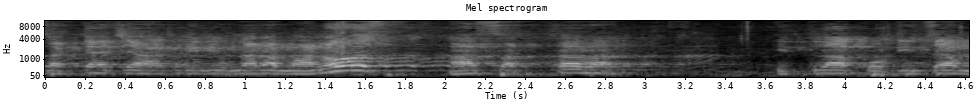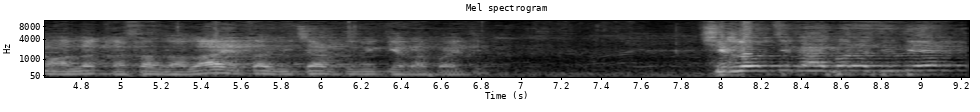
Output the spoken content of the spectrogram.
सट्ट्याचे आकडे लिहणारा माणूस हा सत्तर इथला कोटीचा मालक असा झाला याचा विचार तुम्ही केला पाहिजे. शिल्लोडची काय परिस्थिती आहे?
